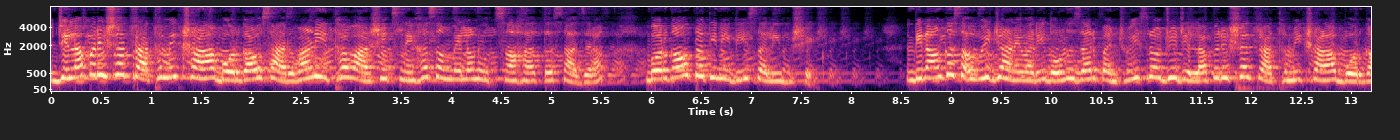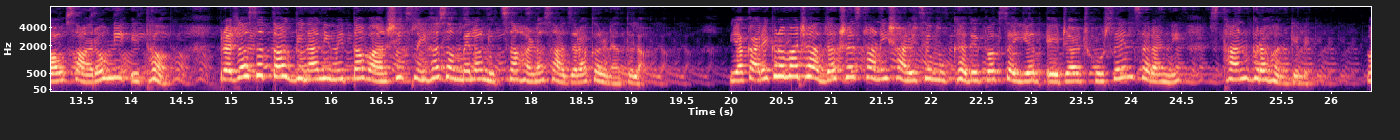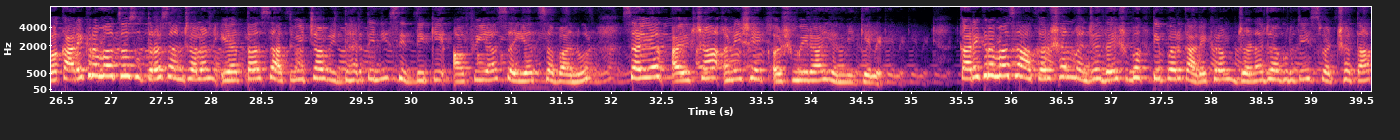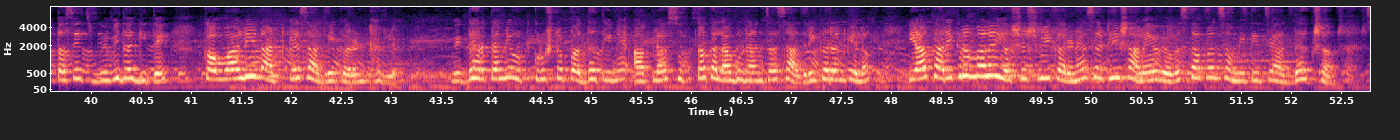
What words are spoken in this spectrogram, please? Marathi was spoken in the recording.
जिल्हा परिषद प्राथमिक शाळा बोरगाव सारवाणी इथं वार्षिक स्नेहसंमेलन उत्साहात साजरा. बोरगाव प्रतिनिधी सलीम शेख. दिनांक सव्वीस जानेवारी दोन हजार पंचवीस रोजी जिल्हा परिषद प्राथमिक शाळा बोरगाव सारवणी इथं प्रजासत्ताक दिनानिमित्त वार्षिक स्नेहसंमेलन उत्साहानं साजरा करण्यात आला. या कार्यक्रमाच्या अध्यक्षस्थानी शाळेचे मुख्याध्यापक सय्यद एजाज हुसेन सरांनी स्थान ग्रहण केले. व कार्यक्रमाचं सूत्रसंचालन इयत्ता सातवीच्या विद्यार्थिनी सिद्दीकी आफिया सय्यद सबानूर सय्यद आयशा आणि शेख अश्मिरा यांनी केले. कार्यक्रमाचं आकर्षण म्हणजे देशभक्तीपर कार्यक्रम जनजागृती स्वच्छता तसेच विविध गीते कव्वाली नाटके सादरीकरण ठरले. विद्यार्थ्यांनी उत्कृष्ट पद्धतीने आपल्या सुप्त कलागुणांचं सादरीकरण केलं. या कार्यक्रमाला यशस्वी करण्यासाठी शालेय व्यवस्थापन समितीचे अध्यक्ष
